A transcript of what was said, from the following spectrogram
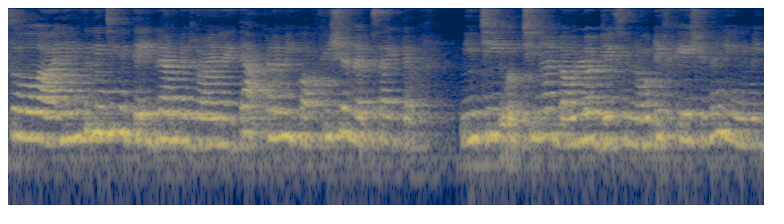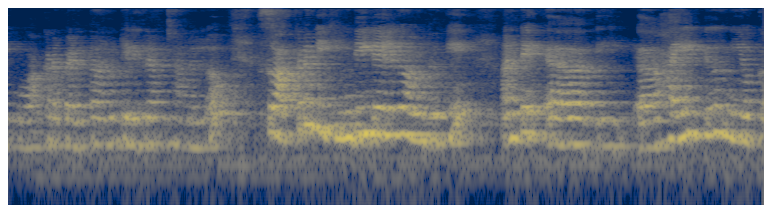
సో ఆ లింక్ నుంచి మీరు టెలిగ్రామ్లో జాయిన్ అయితే అక్కడ మీకు అఫీషియల్ వెబ్సైట్ నుంచి వచ్చిన డౌన్లోడ్ చేసిన నోటిఫికేషన్ నేను మీకు అక్కడ పెడతాను టెలిగ్రామ్ ఛానల్లో సో అక్కడ మీకు ఇన్ డీటెయిల్గా ఉంటుంది. అంటే హైట్ మీ యొక్క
